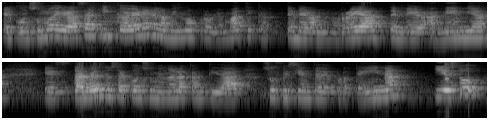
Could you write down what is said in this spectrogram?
el consumo de grasa y caer en la misma problemática, tener amenorrea, tener anemia, es, tal vez no estar consumiendo la cantidad suficiente de proteína y esto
